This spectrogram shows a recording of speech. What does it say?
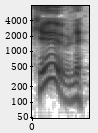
Kul!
